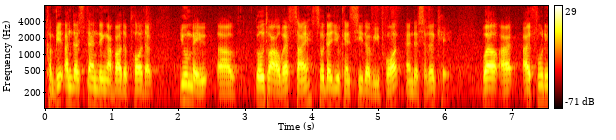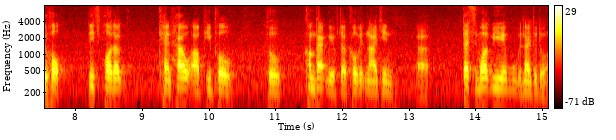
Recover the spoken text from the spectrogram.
complete understanding about the product, you may uh, go to our website so that you can see the report and the certificate. Well, I, I fully hope this product can help our people to combat with the COVID-19. Uh, that's what we would like to do.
